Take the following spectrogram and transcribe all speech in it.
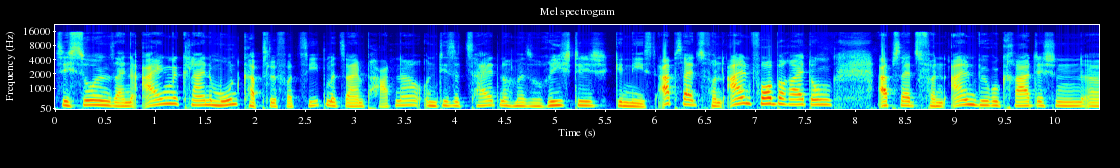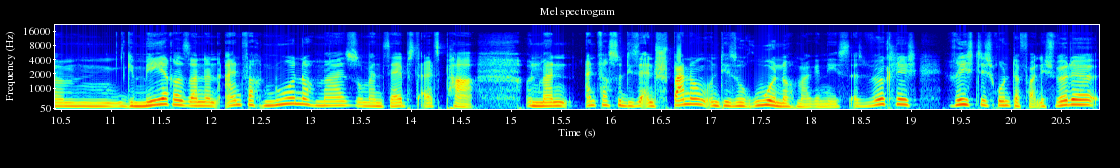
sich so in seine eigene kleine Mondkapsel verzieht mit seinem Partner und diese Zeit nochmal so richtig genießt. Abseits von allen Vorbereitungen, abseits von allen bürokratischen ähm, Gemehre, sondern einfach nur nochmal so man selbst als Paar. Und man einfach so diese Entspannung und diese Ruhe nochmal genießt. Also wirklich richtig runterfahren. Ich würde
